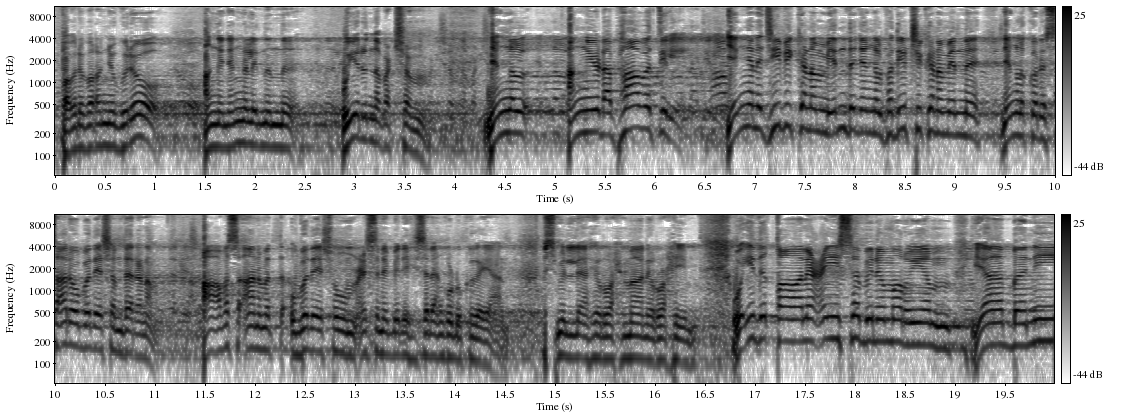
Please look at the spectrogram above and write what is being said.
അപ്പൊ അവർ പറഞ്ഞു ഗുരു അങ്ങ് ഞങ്ങളിൽ നിന്ന് ഉയരുന്ന പക്ഷം ഞങ്ങൾ അങ്ങയുടെ അഭാവത്തിൽ എങ്ങനെ ജീവിക്കണം എന്ത് ഞങ്ങൾ പ്രതീക്ഷിക്കണം എന്ന് ഞങ്ങൾക്കൊരു സാരോപദേശം തരണം ആ അവസാനമത്തെ ഉപദേശവും ഈസ നബി അലൈഹി സ്വലാം കൊടുക്കുകയാണ് ബിസ്മില്ലാഹിർ റഹ്മാനിർ റഹീം وإذ قال عيسى ابن مريم يا بني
